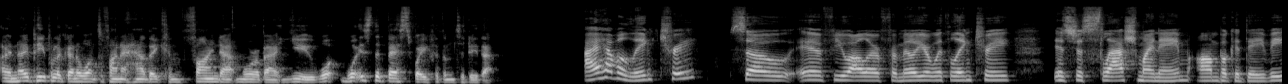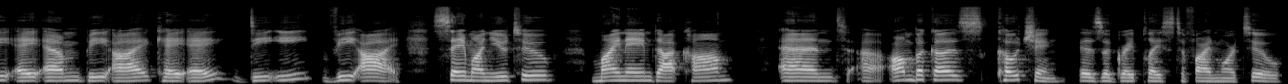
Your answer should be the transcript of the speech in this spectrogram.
I know people are going to want to find out how they can find out more about you. What what is the best way for them to do that? I have a link tree. So if you all are familiar with Linktree, it's just slash my name, Ambika Devi, A M B I K A D E V I. Same on YouTube, myname.com. And uh, Ambika's coaching is a great place to find more too.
